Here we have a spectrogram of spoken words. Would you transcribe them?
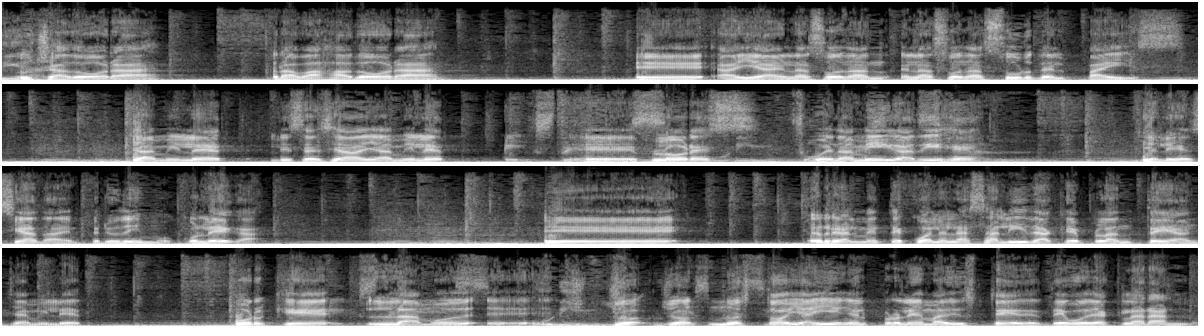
luchadora, trabajadora, eh, allá en la zona en la zona sur del país. Yamilet, licenciada Yamilet Flores, buena amiga, dije, y licenciada en periodismo, colega. Eh, realmente cuál es la salida que plantean, Yamilet. Porque la, eh, yo, yo no estoy ahí en el problema de ustedes, debo de aclararlo.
